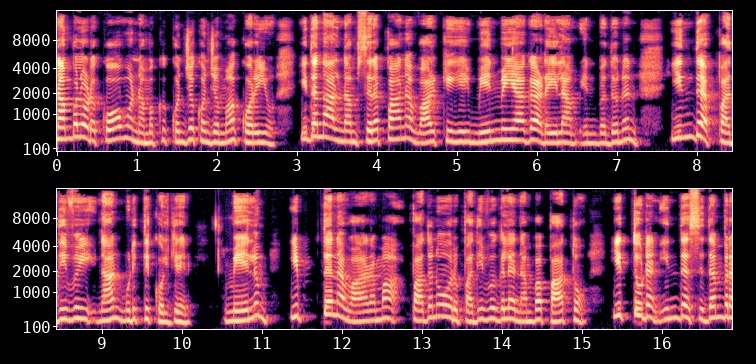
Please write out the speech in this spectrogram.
நம்மளோட கோபம் நமக்கு கொஞ்சம் கொஞ்சமாக குறையும். இதனால் நாம் சிறப்பான வாழ்க்கையை மேன்மையாக அடையலாம் என்பதுடன் இந்த பதிவை நான் முடித்து கொள்கிறேன். மேலும் இத்தனை வாரமாக பதினோரு பதிவுகளை நம்ம பார்த்தோம். இத்துடன் இந்த சிதம்பர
